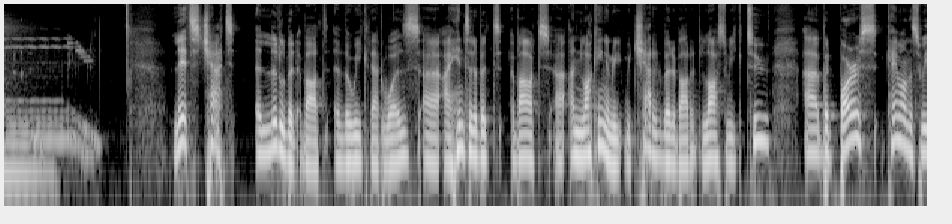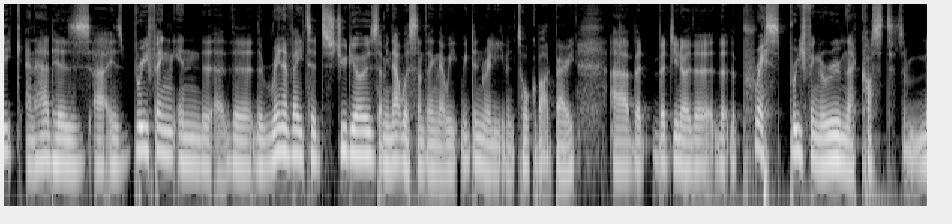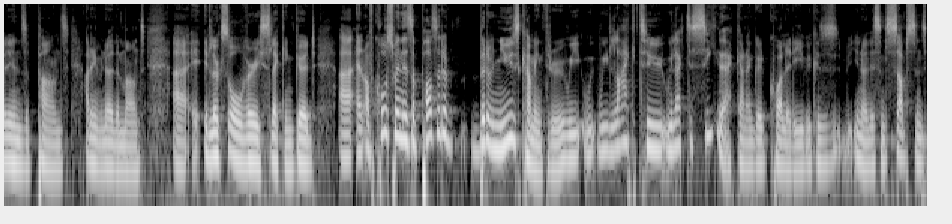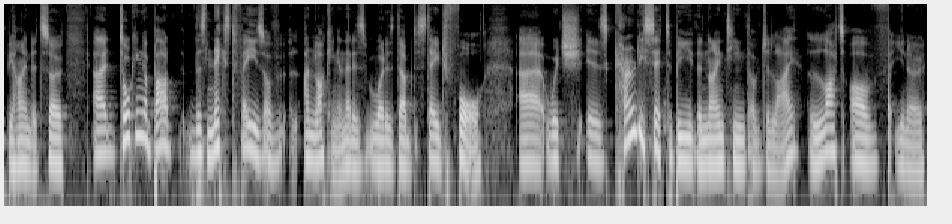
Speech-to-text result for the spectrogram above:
Let's chat a little bit about the week that was. Uh, I hinted a bit about uh, unlocking, and we, we chatted a bit about it last week too. Uh, but Boris came on this week and had his uh, his briefing in the, uh, the, the renovated studios. I mean, that was something that we, we didn't really even talk about, Barry. Uh, but but you know the, the, the press briefing room that cost sort of millions of pounds. I don't even know the amount. Uh, it, it, looks all very slick and good. Uh, and of course, when there's a positive bit of news coming through, we, we, we like to we like to see that kind of good quality because you know there's some substance behind it. So talking about this next phase of unlocking, and that is what is dubbed Stage 4, uh, which is currently set to be the 19th of July. A lot of, you know,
